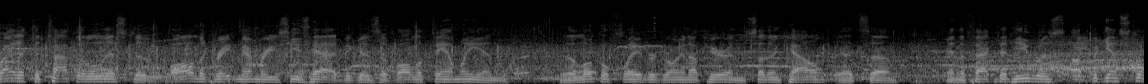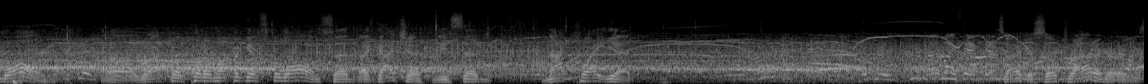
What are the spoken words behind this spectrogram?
right at the top of the list of all the great memories he's had because of all the family and the local flavor growing up here in Southern Cal. It's uh, and the fact that he was up against the wall. Uh, Rocco put him up against the wall and said, I got you. And he said, not quite yet. Tiger's so proud of her. He's,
